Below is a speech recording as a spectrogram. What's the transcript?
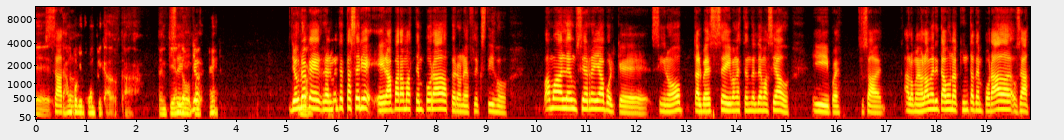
Eh, está un poquito complicado. Está, te entiendo. yo, yo, creo que realmente esta serie era para más temporadas, pero Netflix dijo, vamos a darle un cierre ya porque si no, tal vez se iban a extender demasiado. Y pues, tú sabes, a lo mejor la meritaba una quinta temporada. O sea,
